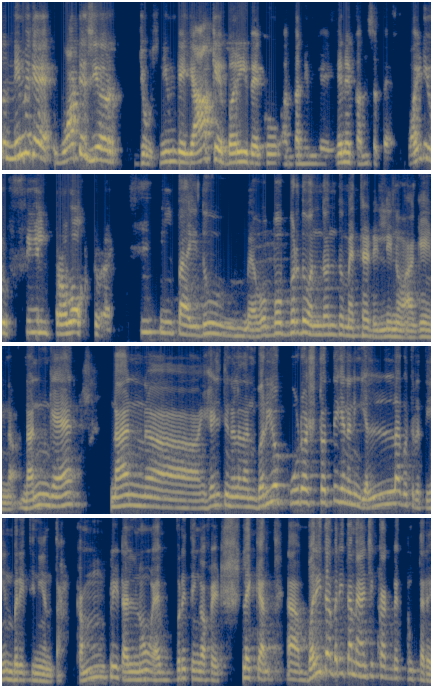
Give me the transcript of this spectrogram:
ಸೊ ನಿಮಗೆ ವಾಟ್ ಈಸ್ ಯುವರ್ ಜ್ಯೂಸ್ ನಿಮ್ಗೆ ಯಾಕೆ ಬರೀಬೇಕು ಅಂತ ನಿಮ್ಗೆ ಏನೇ ಕನ್ಸುತ್ತೆ? Why do you feel provoke to write ಸ್ವಲ್ಪ ಇದು ಒಬ್ಬೊಬ್ಬರದು ಒಂದೊಂದು ಮೆಥಡ್ ಇಲ್ಲಿನೂ ಹಾಗೆ ನನ್ಗೆ ನಾನ್ ಹೇಳ್ತೀನಲ್ಲ ನಾನು ಬರೆಯೋ ಕೂಡೋಷ್ಟೊತ್ತಿಗೆ ನನಗೆ ಎಲ್ಲ ಗೊತ್ತಿರುತ್ತೆ ಏನ್ ಬರಿತೀನಿ ಅಂತ. Complete I know everything of it like ಬರಿತಾ ಬರಿತಾ ಮ್ಯಾಜಿಕ್ ಆಗ್ಬೇಕು ಅಂತಾರೆ.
